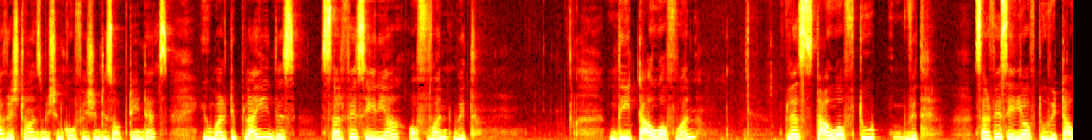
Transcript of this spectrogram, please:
average transmission coefficient is obtained as you multiply this surface area of 1 with the tau of 1 plus tau of 2 with surface area of 2 with tau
